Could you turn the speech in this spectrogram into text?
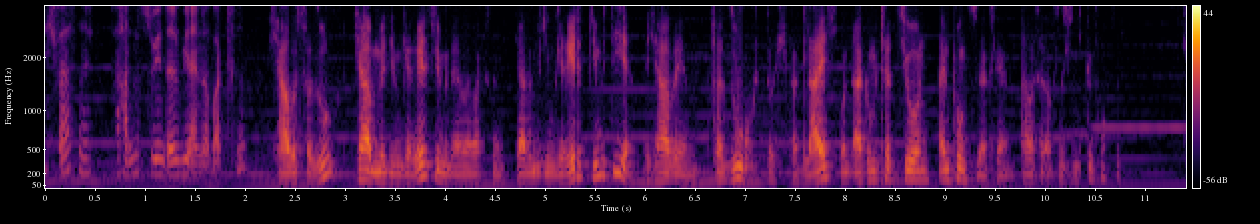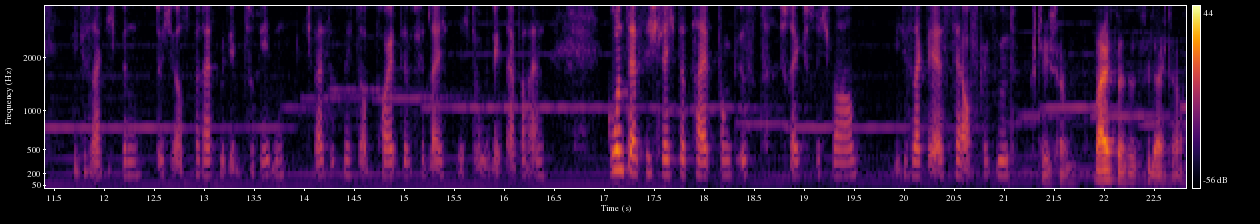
Ich weiß nicht. Behandelst du ihn denn wie ein Erwachsener? Ich habe es versucht. Ich habe mit ihm geredet wie mit einem Erwachsenen. Ich habe mit ihm geredet wie mit dir. Ich habe ihm versucht, durch Vergleich und Argumentation einen Punkt zu erklären. Aber es hat offensichtlich nicht gefruchtet. Wie gesagt, ich bin durchaus bereit, mit ihm zu reden. Ich weiß jetzt nicht, ob heute vielleicht nicht unbedingt einfach ein grundsätzlich schlechter Zeitpunkt ist, Schrägstrich war. Wie gesagt, er ist sehr aufgewühlt. Verstehe schon. Weiß, dass es vielleicht auch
